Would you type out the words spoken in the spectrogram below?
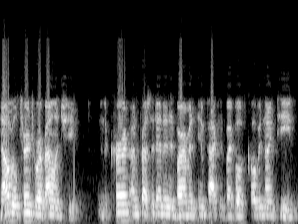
Now we'll turn to our balance sheet. In the current unprecedented environment impacted by both COVID-19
